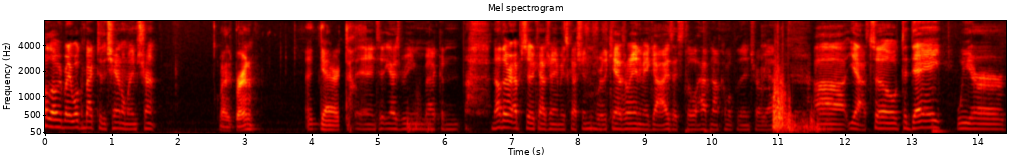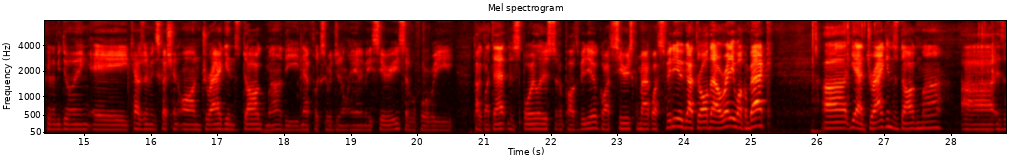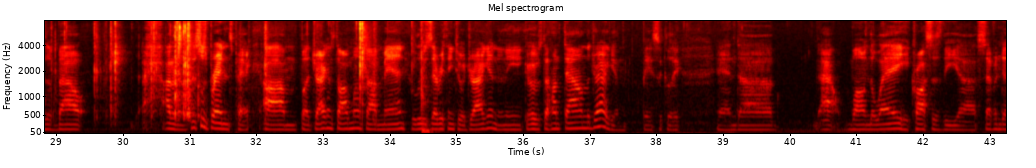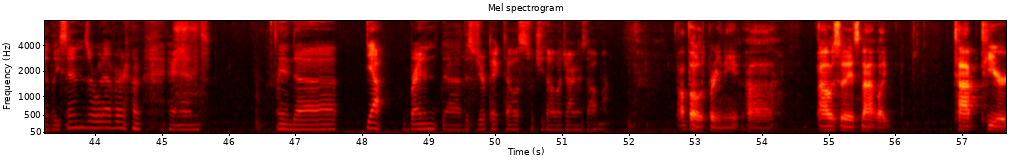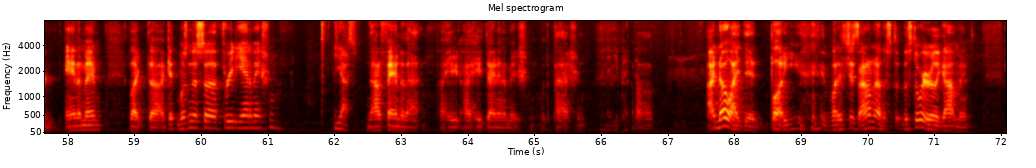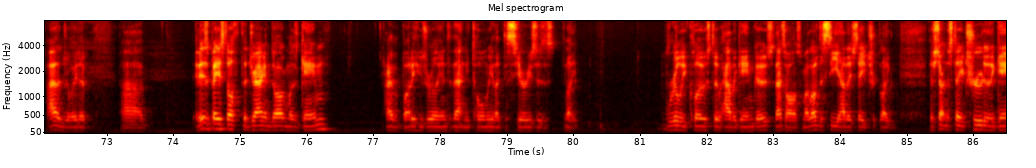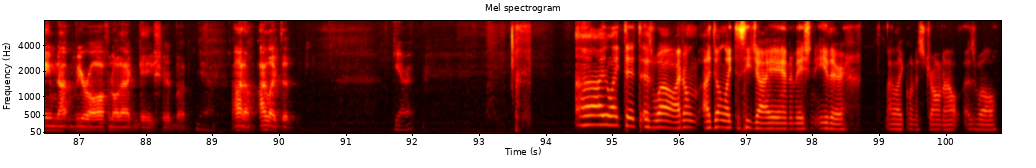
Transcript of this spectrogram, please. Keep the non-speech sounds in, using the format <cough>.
Hello, everybody. Welcome back to the channel. My name's Trent, My name's Brandon. And Garrett. and today, guys, bringing back an, <sighs> another episode of Casual Anime Discussion. We're the Casual Anime guys. I still have not come up with an intro yet. Uh, yeah. So today we are going to be doing a Casual Anime discussion on Dragon's Dogma, the Netflix original anime series. So before we talk about that, there's spoilers. So pause the video, go watch the series, come back, watch the video. You Got through all that already. Welcome back. Uh, yeah, Dragon's Dogma uh, is about I don't know. This was Brandon's pick. Um, but Dragon's Dogma is about a man who loses everything to a dragon, and he goes to hunt down the dragon, basically. And uh, out, along the way, he crosses the uh, seven deadly sins or whatever. <laughs> and and uh, yeah, Brandon, uh, this is your pick. Tell us what you thought about Dragon's Dogma. I thought it was pretty neat. Uh, obviously, it's not like top tiered anime. Like the, I get, wasn't this a 3D animation? Yes, Not a fan of that. I hate I hate that animation with a passion. yeah, you picked it. Uh, I know I did, buddy, <laughs> but it's just I don't know. The, st- the story really got me. I enjoyed it. Uh, it is based off the Dragon Dogma's game. I have a buddy who's really into that, and he told me like the series is like really close to how the game goes. So that's awesome. I love to see how they stay tr- like they're starting to stay true to the game, not veer off and all that gay shit. But yeah, I don't know. I liked it. Garrett. Uh, I liked it as well. I don't I don't like the CGI animation either. I like when it's drawn out as well.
